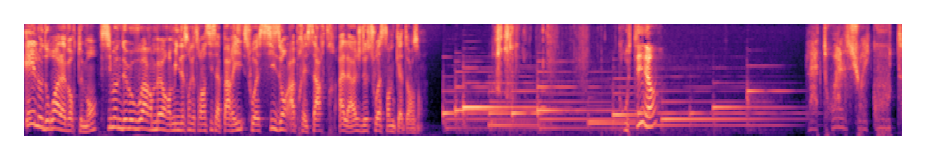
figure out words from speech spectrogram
et le droit à l'avortement. Simone de Beauvoir meurt en 1986 à Paris, soit 6 ans après Sartre, à l'âge de 74 ans. Croustille, hein? La toile sur écoute.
